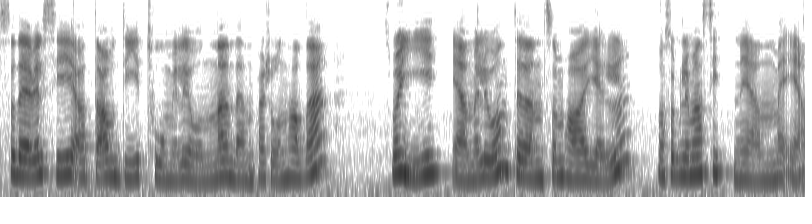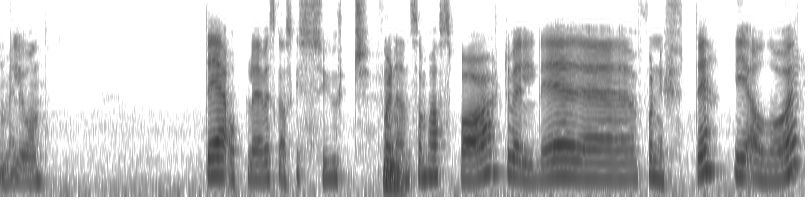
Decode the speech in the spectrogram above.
Så det vil si at av de to millionene den personen hadde, så må gi én million til den som har gjelden, og så blir man sittende igjen med én million det oppleves ganske surt for mm. den som har spart veldig eh, fornuftig i alle år,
